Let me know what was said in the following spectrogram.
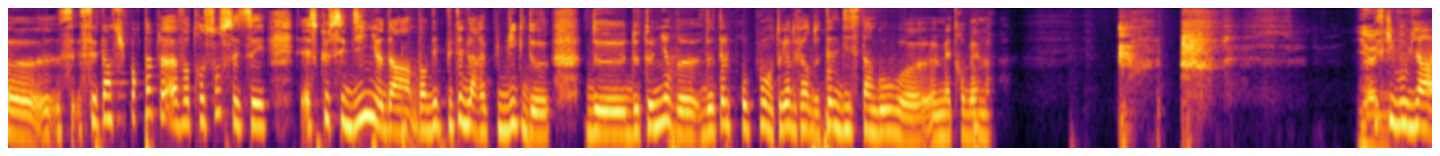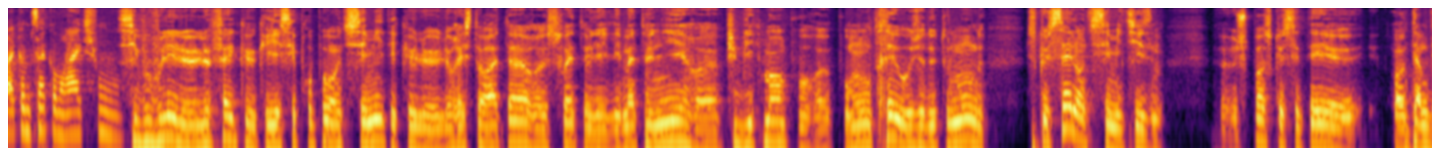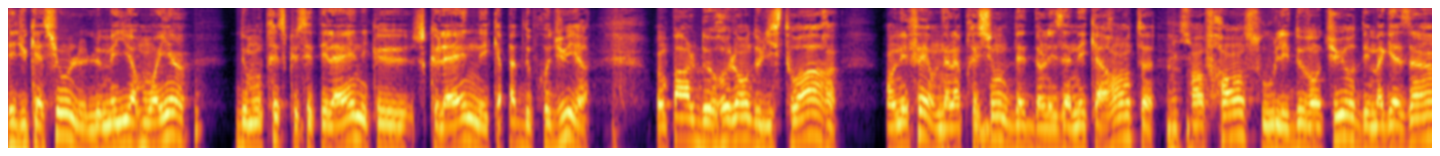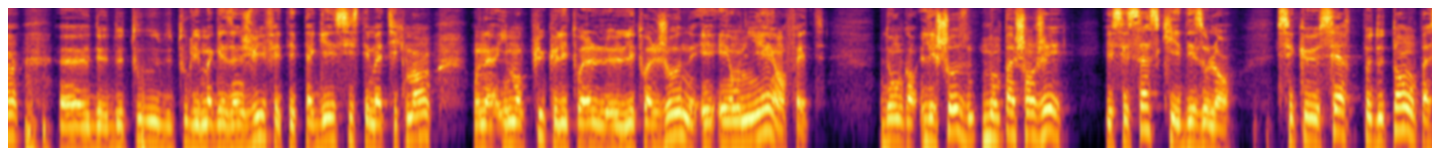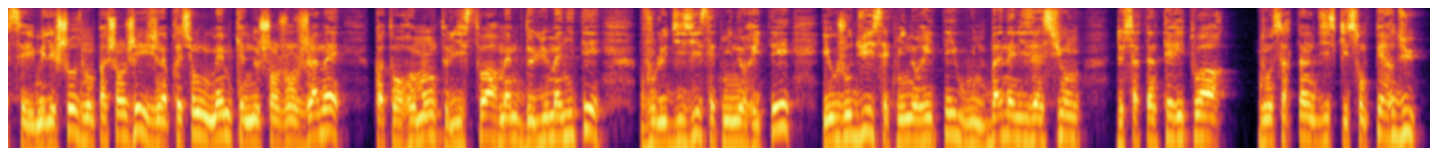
c'est insupportable à votre sens Est-ce que c'est digne d'un député de la République de, tenir de, de, tels propos, en tout cas de faire de tels distinguos, Maître Bem? Qu'est-ce qui vous vient comme ça comme réaction? Si vous voulez, le, fait qu'il y ait ces propos antisémites et que le, restaurateur euh, souhaite les, maintenir euh, publiquement pour, euh, pour montrer aux yeux de tout le monde ce que c'est l'antisémitisme, je pense que c'était, en termes d'éducation, le, meilleur moyen de montrer ce que c'était la haine et que ce que la haine est capable de produire. On parle de relent de l'histoire En effet, on a l'impression d'être dans les années 40 en France où les devantures des magasins, euh, de, tous les magasins juifs étaient tagués systématiquement. On a, il manque plus que l'étoile jaune et, et on y est en fait. Donc les choses n'ont pas changé. Et c'est ça ce qui est désolant c'est que certes, peu de temps ont passé, mais les choses n'ont pas changé. J'ai l'impression même qu'elles ne changeront jamais quand on remonte l'histoire même de l'humanité. Vous le disiez, cette minorité, et aujourd'hui, cette minorité ou une banalisation de certains territoires dont certains disent qu'ils sont perdus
